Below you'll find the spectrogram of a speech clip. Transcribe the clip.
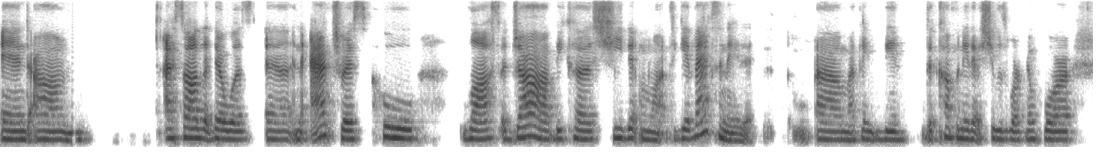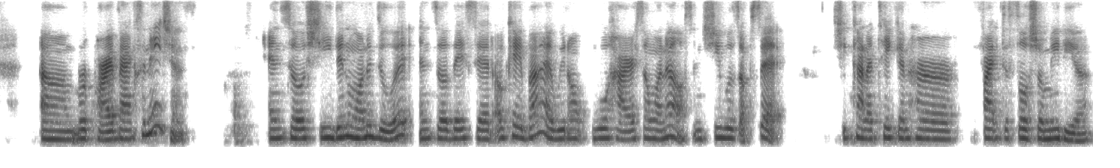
and um, I saw that there was uh, an actress who lost a job because she didn't want to get vaccinated. Um, I think the the company that she was working for um, required vaccinations, and so she didn't want to do it. And so they said, "Okay, bye. We don't. We'll hire someone else." And she was upset. She kind of taken her fight to social media.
